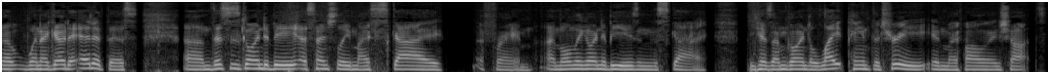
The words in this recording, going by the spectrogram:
uh, when I go to edit this, um, this is going to be essentially my sky frame. I'm only going to be using the sky because I'm going to light paint the tree in my following shots.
